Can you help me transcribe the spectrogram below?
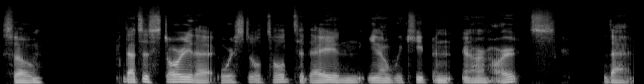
So that's a story that we're still told today. And, you know, we keep in, in our hearts that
